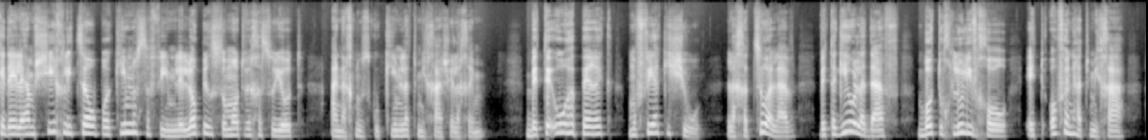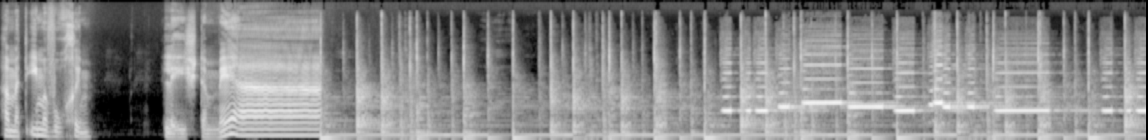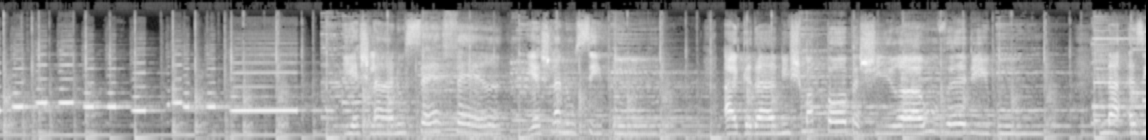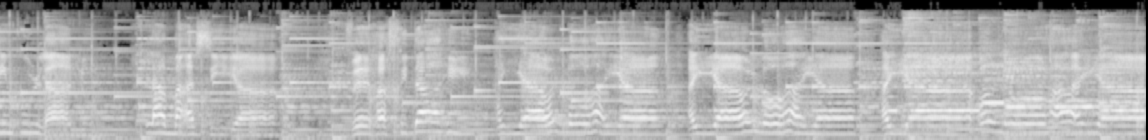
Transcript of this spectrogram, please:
כדי להמשיך ליצור פרקים נוספים ללא פרסומות וחסויות, אנחנו זקוקים לתמיכה שלכם. בתיאור הפרק מופיע קישור, לחצו עליו ותגיעו לדף בו תוכלו לבחור את אופן התמיכה המתאים עבורכם. להשתמע. יש לנו ספר, יש לנו סיפור, אגדה נשמע פה בשירה ובדיבור. נאזין כולנו למעשייה, והחידה היא היה או לא היה, היה או לא היה, היה או לא היה.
